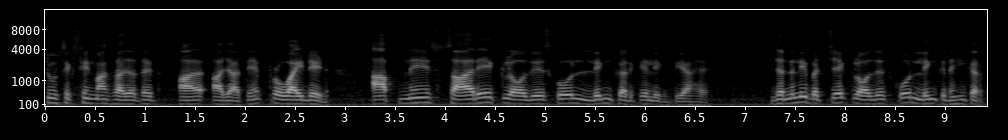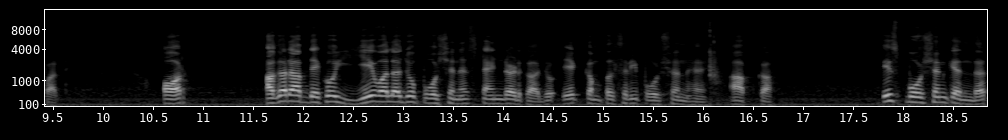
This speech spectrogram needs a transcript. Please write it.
टू 16 मार्क्स आ जाते आ, आ जाते हैं प्रोवाइडेड आपने सारे क्लॉजेस को लिंक करके लिख दिया है। जनरली बच्चे क्लॉजेस को लिंक नहीं कर पाते। और अगर आप देखो, ये वाला जो पोर्शन है स्टैंडर्ड का, जो एक कंपलसरी पोर्शन है आपका, इस पोर्शन के अंदर,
